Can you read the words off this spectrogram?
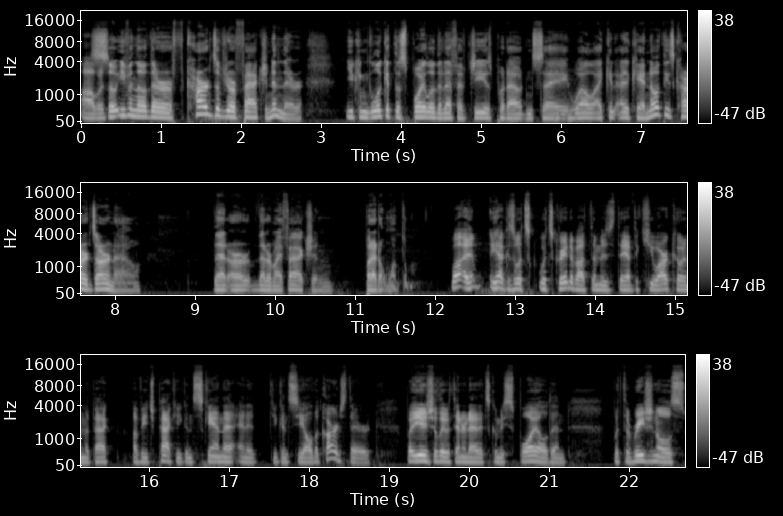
uh, was so even though there are cards of your faction in there, you can look at the spoiler that FFG has put out and say, "Well, I can okay, I know what these cards are now, that are that are my faction, but I don't want them." Well, and, yeah, because what's what's great about them is they have the QR code in the pack of each pack. You can scan that, and it you can see all the cards there. But usually with internet, it's going to be spoiled. And with the regionals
